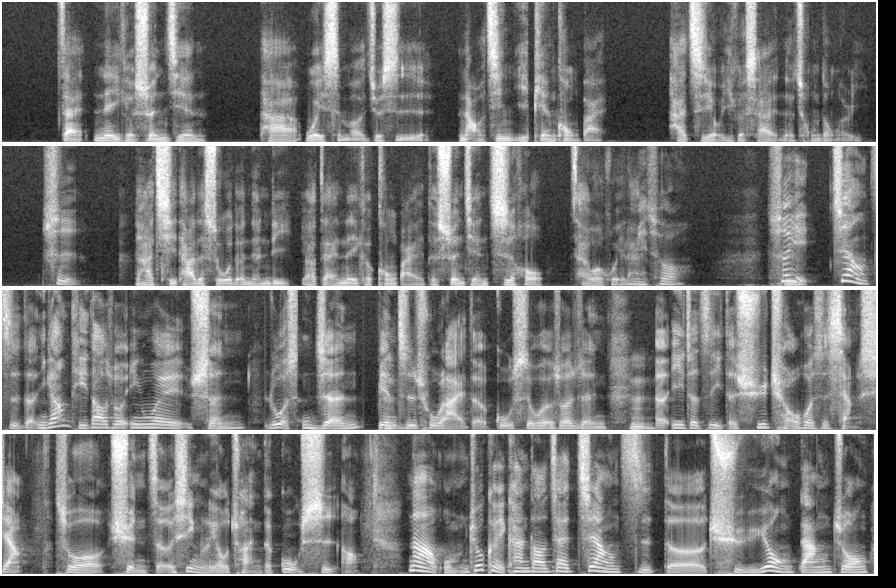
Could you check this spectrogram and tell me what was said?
在那个瞬间，他为什么就是脑筋一片空白？他只有一个杀人的冲动而已。是，那他其他的所有的能力，要在那个空白的瞬间之后才会回来。没错，所以。嗯这样子的，你刚刚提到说，因为神如果是人编织出来的故事，嗯、或者说人，呃，依着自己的需求或是想象所选择性流传的故事啊，那我们就可以看到，在这样子的取用当中，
